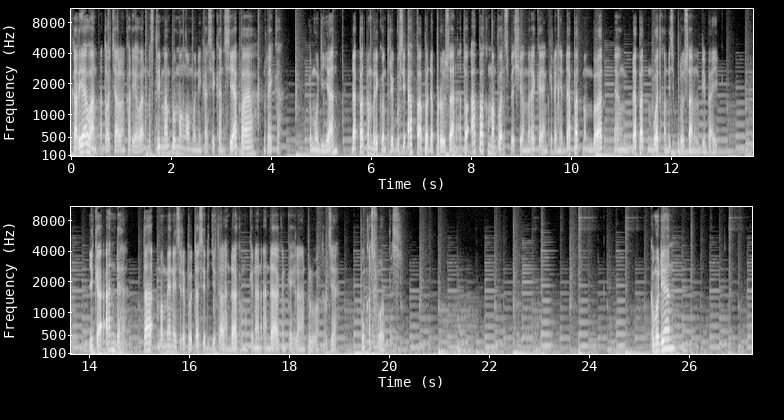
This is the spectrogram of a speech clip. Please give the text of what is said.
karyawan atau calon karyawan mesti mampu mengomunikasikan siapa mereka. Kemudian, dapat memberi kontribusi apa pada perusahaan atau apa kemampuan spesial mereka yang kiranya dapat membuat yang dapat membuat kondisi perusahaan lebih baik. Jika Anda tak memanage reputasi digital Anda, kemungkinan Anda akan kehilangan peluang kerja. Pungkas Forbes. Kemudian,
